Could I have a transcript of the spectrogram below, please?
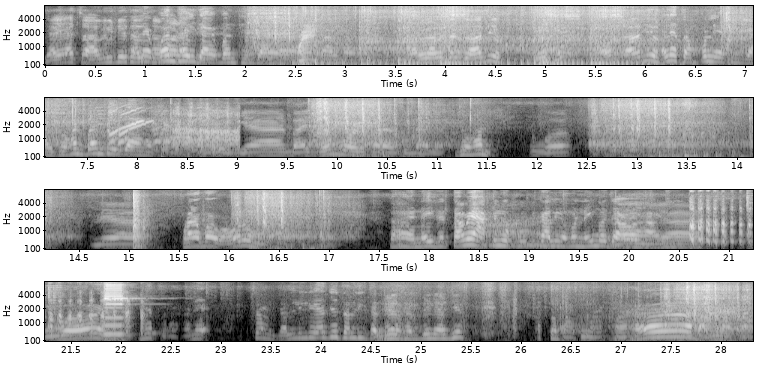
યા યા ચાલુ ને થાય બંધ થઈ જાય બંધ થઈ જાય. હવે હવે તને જા દે એટલે ચંપલ લેતી જાય જોહન બંધ થઈ જાય. યાર બાઈક જમ મોડ કરાવતી લાગે. જોહન હુઓ લે. બરાબર આવરો હા નહીં તમે આટલી ખોટી ખાલી અમને નહીં મજા આવે. ઓય, અને ચમ જલ્દી લેજો જલ્દી જલ્દી. જલ્દી લેજે. આ તો ભાગી નાખવા. હા ભાગી નાખવા.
